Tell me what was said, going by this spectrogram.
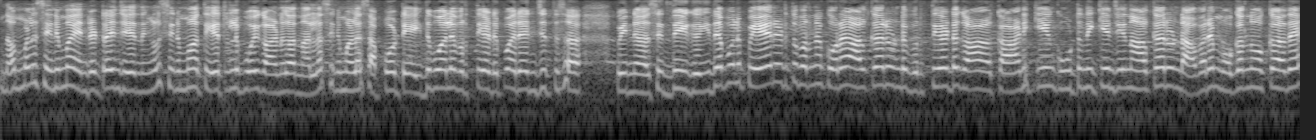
നമ്മൾ സിനിമ എന്റർടൈൻ ചെയ്യുക നിങ്ങൾ സിനിമ തിയേറ്ററിൽ പോയി കാണുക നല്ല സിനിമകളെ സപ്പോർട്ട് ചെയ്യുക ഇതുപോലെ വൃത്തിയായിട്ട് ഇപ്പോൾ രഞ്ജിത്ത് പിന്നെ സിദ്ദീഖ് ഇതേപോലെ പേരെടുത്ത് പറഞ്ഞ കുറേ ആൾക്കാരുണ്ട് വൃത്തിയായിട്ട് കാണിക്കുകയും കൂട്ടുനിൽക്കുകയും ചെയ്യുന്ന ആൾക്കാരുണ്ട്. അവരെ മുഖം നോക്കാതെ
